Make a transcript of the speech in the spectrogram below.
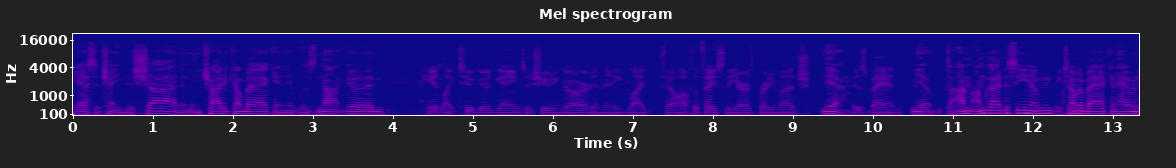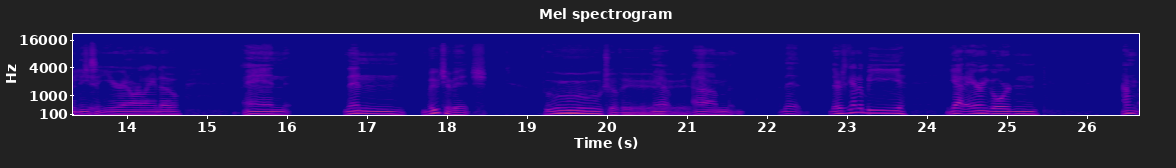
He has to change his shot, and then he tried to come back, and it was not good. He had like two good games at shooting guard, and then he like fell off the face of the earth pretty much. Yeah, It was bad. yeah. I'm I'm glad to see him coming back and having a Me too. decent year in Orlando. And then Vucevic, Vucevic. Yep. Um, that there's gonna be you got Aaron Gordon. I'm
